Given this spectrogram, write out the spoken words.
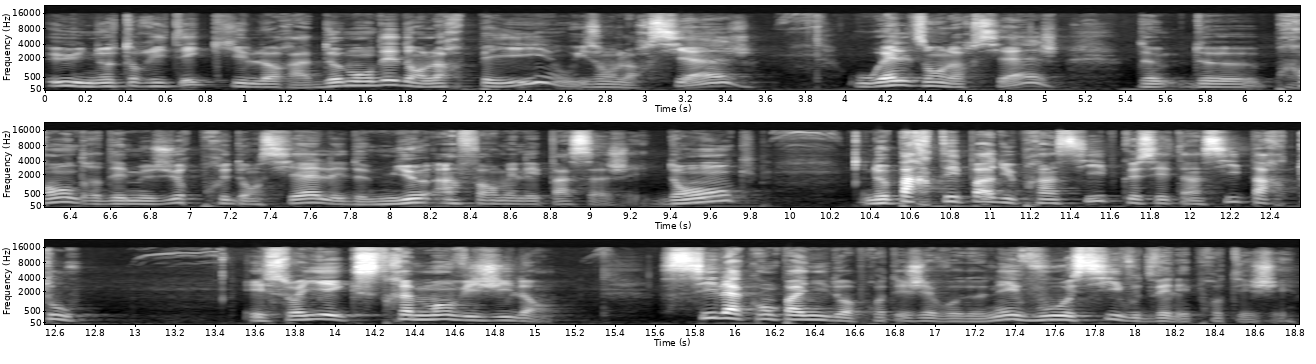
eu une autorité qui leur a demandé dans leur pays, où ils ont leur siège, où elles ont leur siège, de, de prendre des mesures prudentielles et de mieux informer les passagers. Donc, ne partez pas du principe que c'est ainsi partout. Et soyez extrêmement vigilants. Si la compagnie doit protéger vos données, vous aussi, vous devez les protéger.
